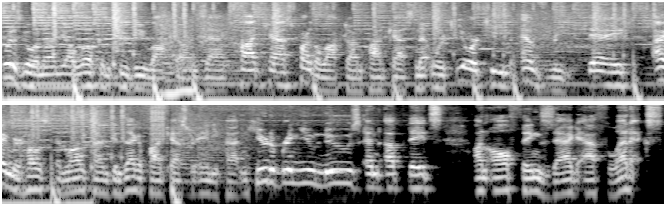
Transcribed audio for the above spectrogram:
What is going on, y'all? Welcome to the Locked On Zags podcast, part of the Locked On Podcast Network, your team every day. I am your host and longtime Gonzaga podcaster, Andy Patton, here to bring you news and updates on all things Zag athletics.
